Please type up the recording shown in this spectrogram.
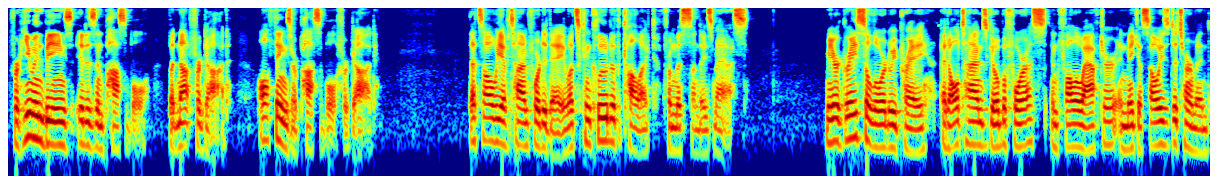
For human beings it is impossible, but not for God. All things are possible for God. That's all we have time for today. Let's conclude with a collect from this Sunday's Mass. May your grace, O Lord, we pray, at all times go before us and follow after and make us always determined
